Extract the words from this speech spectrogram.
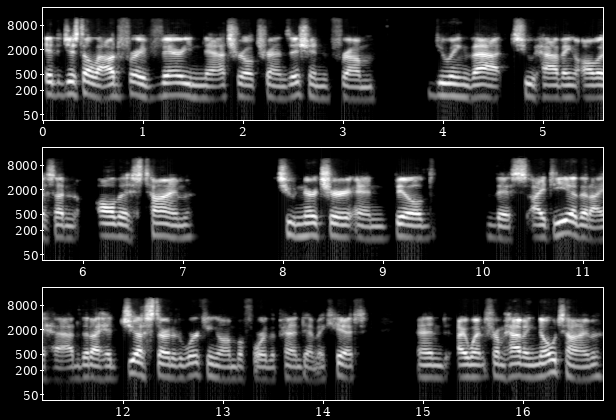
it just allowed for a very natural transition from doing that to having all of a sudden all this time to nurture and build this idea that I had that I had just started working on before the pandemic hit. And I went from having no time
